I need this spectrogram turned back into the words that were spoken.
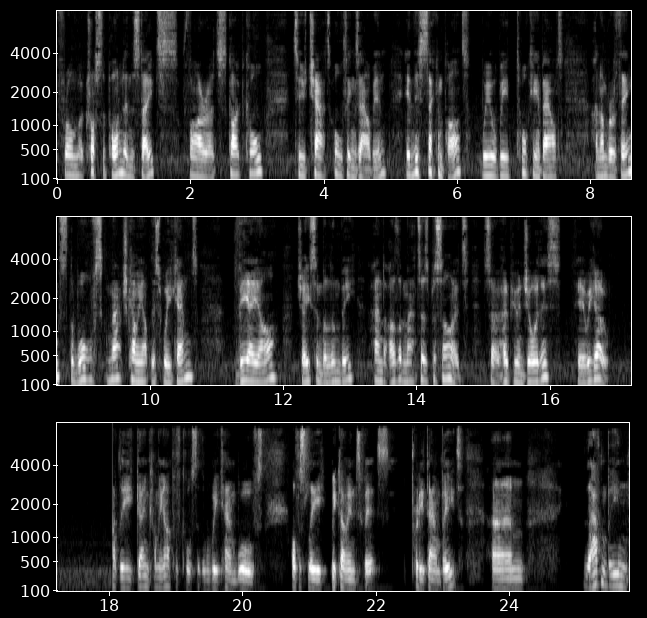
from across the pond in the States via a Skype call to chat all things Albion. In this second part, we will be talking about a number of things the Wolves match coming up this weekend, VAR, Jayson Molumby, and other matters besides. So hope you enjoy this. Here we go. The game coming up, of course, at the weekend, Wolves. Obviously, we go into it pretty downbeat. Um, there haven't been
